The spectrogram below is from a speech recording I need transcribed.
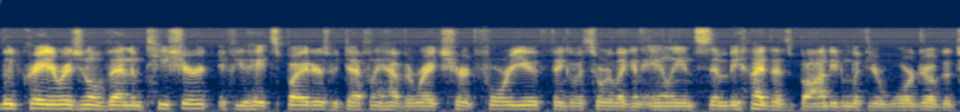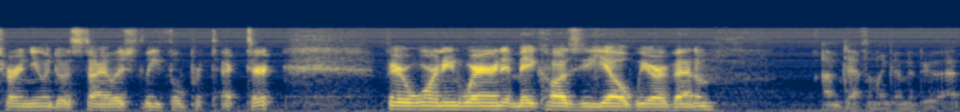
Loot Crate original Venom T-shirt. If you hate spiders, we definitely have the right shirt for you. Think of it sort of like an alien symbiote that's bonding with your wardrobe to turn you into a stylish, lethal protector. Fair warning: wearing it may cause you to yell, "We are Venom." I'm definitely gonna do that.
